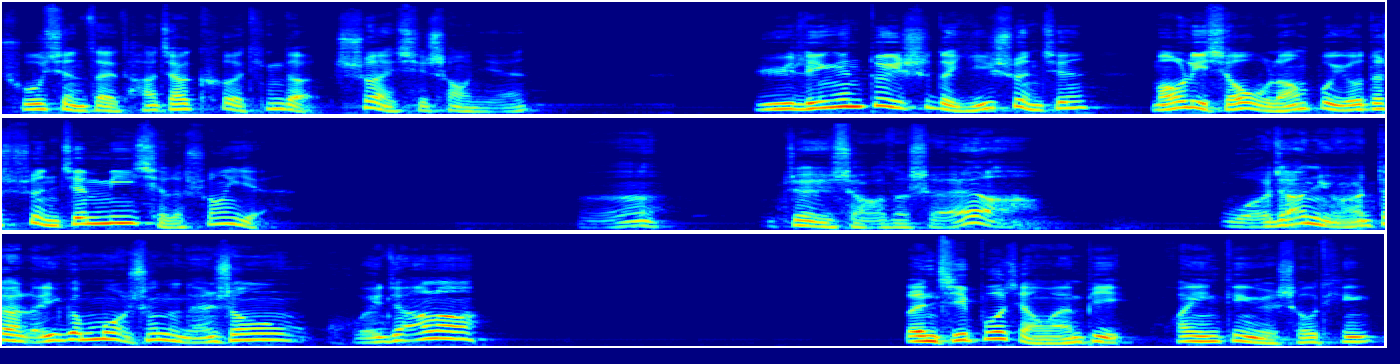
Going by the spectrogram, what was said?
出现在他家客厅的帅气少年。与林恩对视的一瞬间，毛利小五郎不由得瞬间眯起了双眼。嗯，这小子谁啊？我家女儿带了一个陌生的男生回家了。本集播讲完毕，欢迎订阅收听，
